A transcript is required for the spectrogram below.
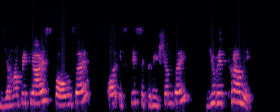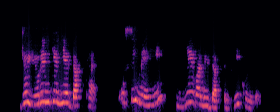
यहाँ पे क्या है? स्पर्म्स है और इसके सिक्रीशन गई यूरेथ्रा में जो यूरिन के लिए डक्ट है, उसी में ही ये वाली डक्ट भी खुल गई।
